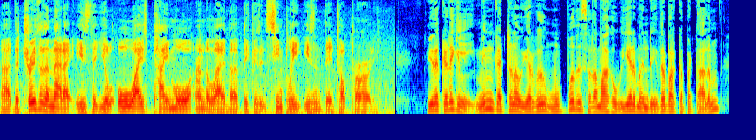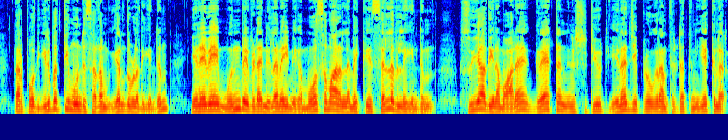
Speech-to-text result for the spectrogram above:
Uh, the truth of the matter is that you'll always pay more under Labor because it simply isn't their top priority. இதற்கிடையில் மின் கட்டண உயர்வு முப்பது சதமாக உயரும் என்று எதிர்பார்க்கப்பட்டாலும் தற்போது இருபத்தி மூன்று சதம் உயர்ந்துள்ளது என்றும் எனவே முன்பை விட நிலைமை மிக மோசமான நிலைமைக்கு செல்லவில்லை என்றும் சுயாதீனமான கிரேட்டன் இன்ஸ்டிடியூட் எனர்ஜி புரோகிராம் திட்டத்தின் இயக்குனர்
